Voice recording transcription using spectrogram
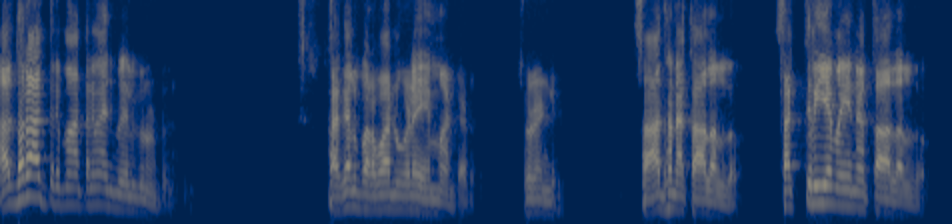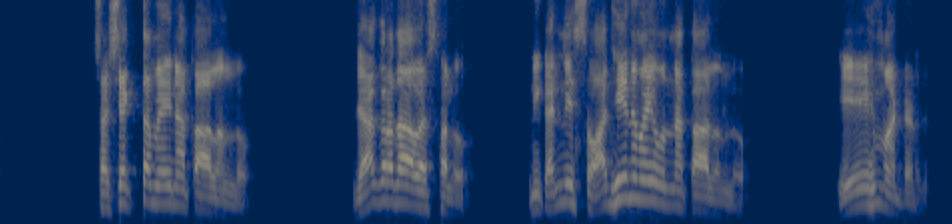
అర్ధరాత్రి మాత్రమే అది మేలుకుని ఉంటుంది. పగలు పొరపాటును కూడా ఏం మాట్లాడు? చూడండి. సాధన కాలంలో సక్రియమైన కాలంలో సశక్తమైన కాలంలో జాగ్రత్త అవస్థలో నీకు అన్ని స్వాధీనమై ఉన్న కాలంలో ఏం మాట్లాడదు.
